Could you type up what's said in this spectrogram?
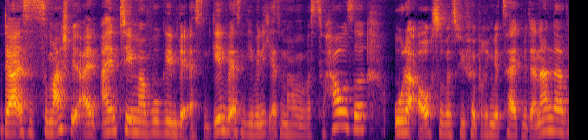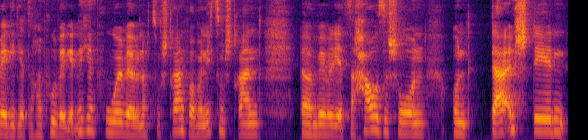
da ist es zum Beispiel ein, ein Thema, wo gehen wir essen? Gehen wir essen, gehen wir nicht essen, machen wir was zu Hause? Oder auch sowas wie verbringen wir Zeit miteinander? Wer geht jetzt noch in den Pool, wer geht nicht in den Pool? Wer will noch zum Strand, wollen wir nicht zum Strand? Ähm, wer will jetzt nach Hause schon? Und da entstehen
